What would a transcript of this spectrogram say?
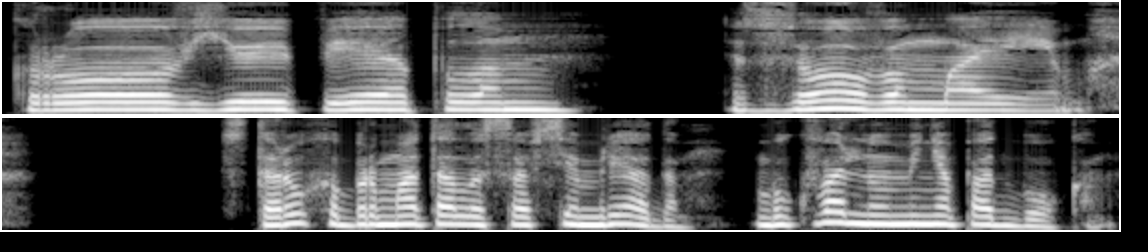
кровью и пеплом, зовом моим. Старуха бормотала совсем рядом, буквально у меня под боком.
